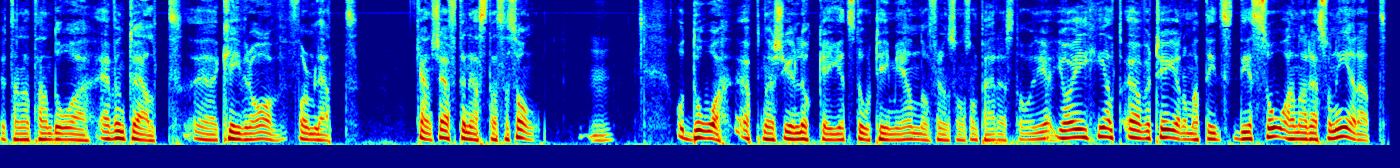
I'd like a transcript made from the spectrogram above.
Utan att han då eventuellt eh, kliver av Formel 1 kanske efter nästa säsong. Mm. Och då öppnar sig en lucka i ett stort team igen då för en sån som Perez. Då. Jag, jag är helt övertygad om att det, det är så han har resonerat.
